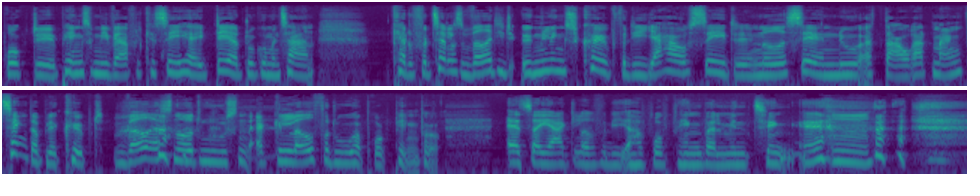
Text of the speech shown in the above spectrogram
brugt øh, penge, som I i hvert fald kan se her i DR-dokumentaren. Kan du fortælle os, hvad er dit yndlingskøb? Fordi jeg har jo set øh, noget af serien nu, og der er jo ret mange ting, der bliver købt. Hvad er sådan noget, du sådan er glad for, du har brugt penge på? Altså, jeg er glad, fordi jeg har brugt penge på alle mine ting. Mm.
